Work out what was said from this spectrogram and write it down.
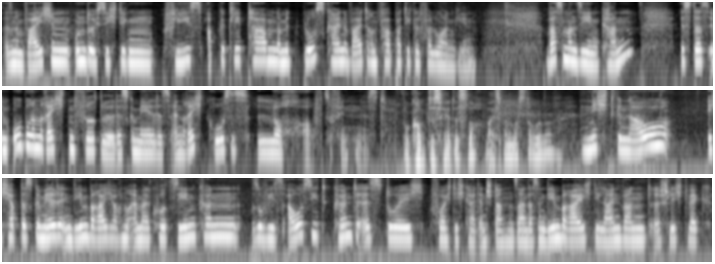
also einem weichen, undurchsichtigen Vlies abgeklebt haben, damit bloß keine weiteren Farbpartikel verloren gehen. Was man sehen kann, ist, dass im oberen rechten Viertel des Gemäldes ein recht großes Loch aufzufinden ist. Wo kommt es her, das Loch? Weiß man was darüber? Nicht genau. Ich habe das Gemälde in dem Bereich auch nur einmal kurz sehen können. So wie es aussieht, könnte es durch Feuchtigkeit entstanden sein, dass in dem Bereich die Leinwand äh, schlichtweg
